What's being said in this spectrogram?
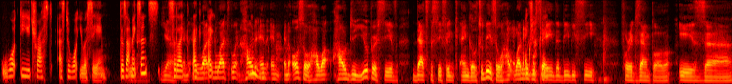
what do you trust as to what you are seeing. Does that make sense? Yeah. So like, and, and like, what, like, and what, when, how, mm. and, and, and also how, how do you perceive that specific angle to be? So how, what would exactly. you say the BBC, for example, is uh,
